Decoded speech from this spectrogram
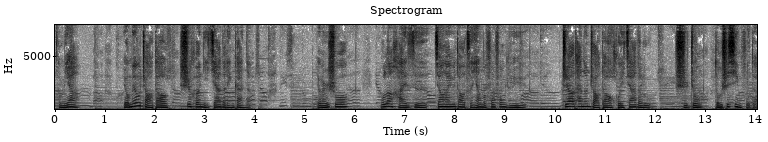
怎么样？有没有找到适合你家的灵感呢？有人说，无论孩子将来遇到怎样的风风雨雨，只要他能找到回家的路，始终都是幸福的。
